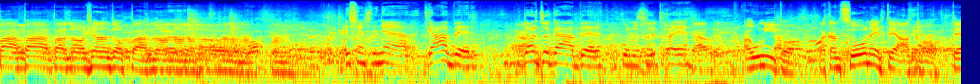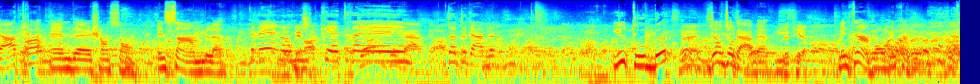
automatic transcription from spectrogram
Pas, pas, pas, no, je n'adore pas. Non, non, non, non, non, non, non. Les chansonnières, Gaber, Giorgio Gaber. Conoscete Tre. Ha unito la canzone e il teatro. Teatro and eh, chanson. Ensemble. Très ironique, très... Giorgio Gaber. YouTube, Giorgio Gaber. Maintenant, maintenant. Ok.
